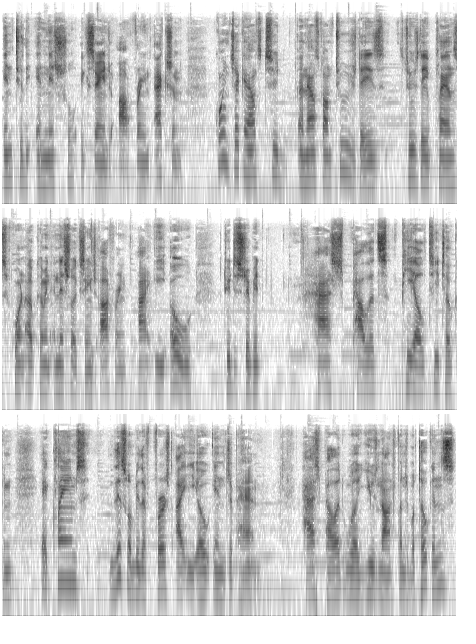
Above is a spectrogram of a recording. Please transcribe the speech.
into the initial exchange offering action. Coincheck announced to announced on Tuesdays Tuesday plans for an upcoming initial exchange offering, IEO, to distribute Hash Palettes PLT token. It claims this will be the first IEO in Japan. Hash Palette will use non fungible tokens,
